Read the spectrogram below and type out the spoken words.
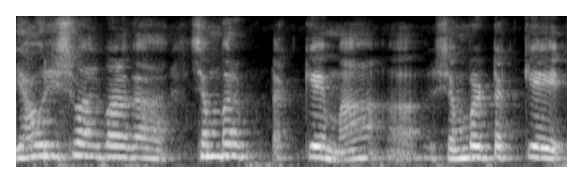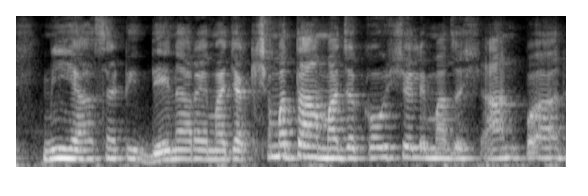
यावर विश्वास बाळगा. शंभर टक्के मा शंभर टक्के मी यासाठी देणार आहे माझ्या क्षमता माझं कौशल्य माझं शहाणपण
